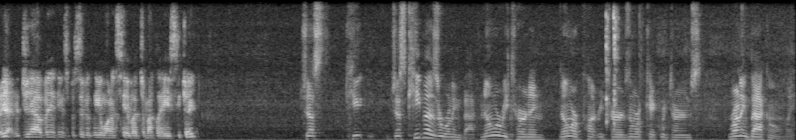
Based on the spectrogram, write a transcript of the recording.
but yeah, did you have anything specifically you want to say about JaMycal Hasty, Jake? Just keep, just keep him as a running back. No more returning. No more punt returns. No more kick returns. Running back only.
